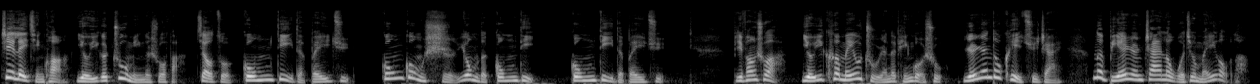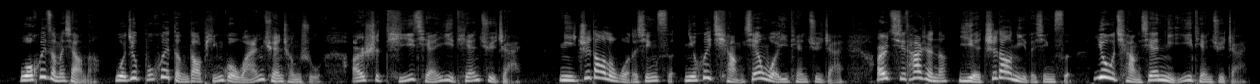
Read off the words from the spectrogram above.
这类情况有一个著名的说法，叫做“工地的悲剧”。公共使用的工地，工地的悲剧。比方说啊，有一棵没有主人的苹果树，人人都可以去摘，那别人摘了我就没有了。我会怎么想呢？我就不会等到苹果完全成熟，而是提前一天去摘。你知道了我的心思，你会抢先我一天去摘，而其他人呢，也知道你的心思，又抢先你一天去摘。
